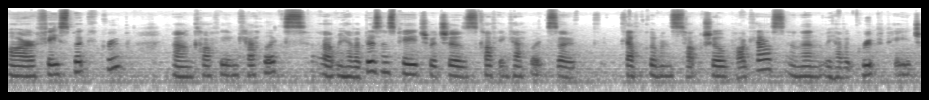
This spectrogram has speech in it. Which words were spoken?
our Facebook group, um, Coffee and Catholics. Uh, we have a business page, which is Coffee and Catholics, a Catholic Women's Talk Show podcast. And then we have a group page.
